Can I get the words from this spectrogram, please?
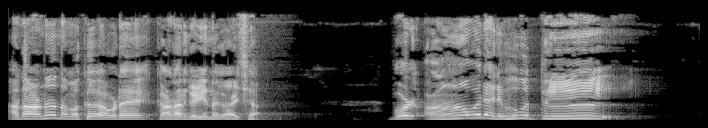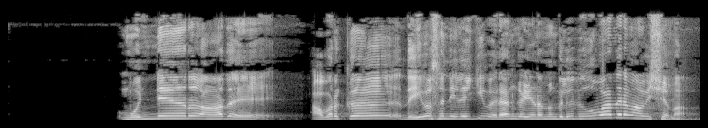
അതാണ് നമുക്ക് അവിടെ കാണാൻ കഴിയുന്ന കാഴ്ച. അപ്പോൾ ആ ഒരു അനുഭവത്തിൽ മുന്നേറാതെ അവർക്ക് ദൈവസന്നിധിയിലേക്ക് വരാൻ കഴിയണമെങ്കിൽ രൂപാന്തരം ആവശ്യമാണ്.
